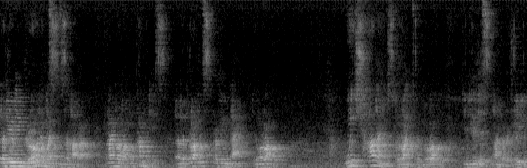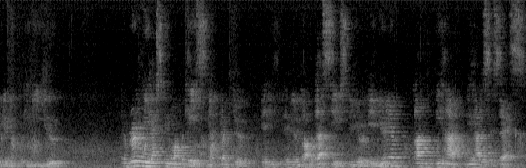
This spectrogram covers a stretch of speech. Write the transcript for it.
But they're being grown in Western Sahara by Moroccan companies, and the profits are going back to Morocco. We challenge the right of Morocco to do this under a trade agreement with the EU. In Britain, we actually won the case, and it went to, in top at that stage, the European Union, and we had, we had a success.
